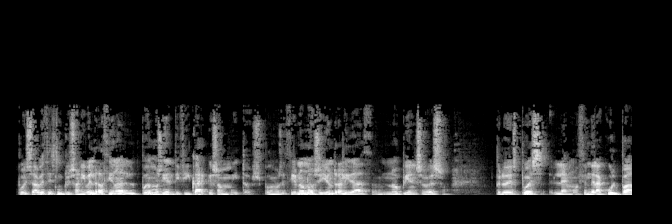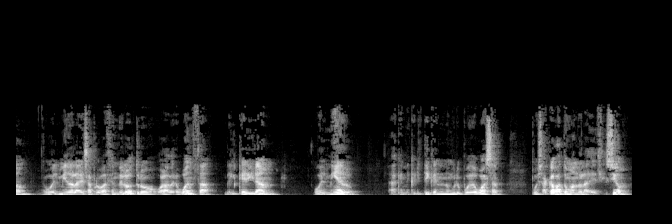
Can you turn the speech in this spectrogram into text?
pues a veces incluso a nivel racional podemos identificar que son mitos. Podemos decir, no, no, si yo en realidad no pienso eso. Pero después la emoción de la culpa, o el miedo a la desaprobación del otro, o la vergüenza del qué dirán, o el miedo a que me critiquen en un grupo de WhatsApp, pues acaba tomando la decisión.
